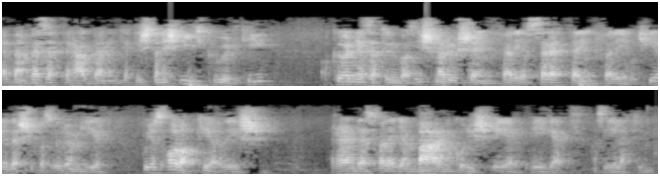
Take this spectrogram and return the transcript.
Ebben vezet tehát bennünket Isten, és így küld ki a környezetünkbe, az ismerőseink felé, a szeretteink felé, hogy hirdessük az örömhírt, hogy az alapkérdés rendezve legyen, bármikor is ér véget az életünk.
